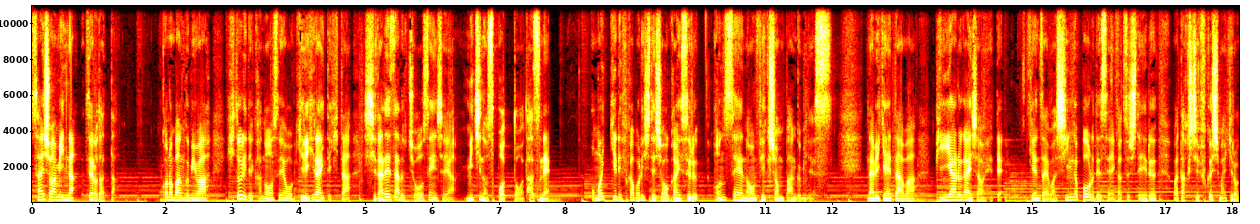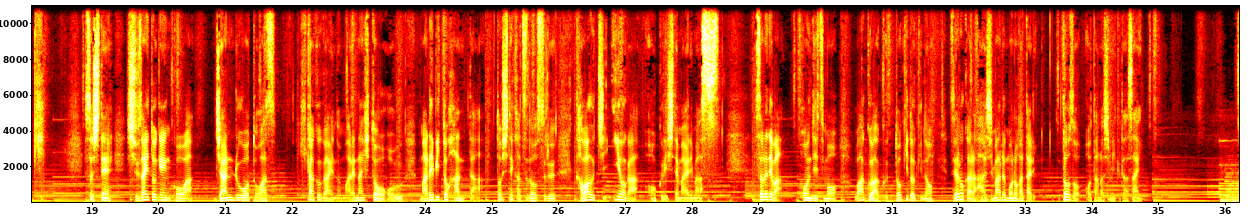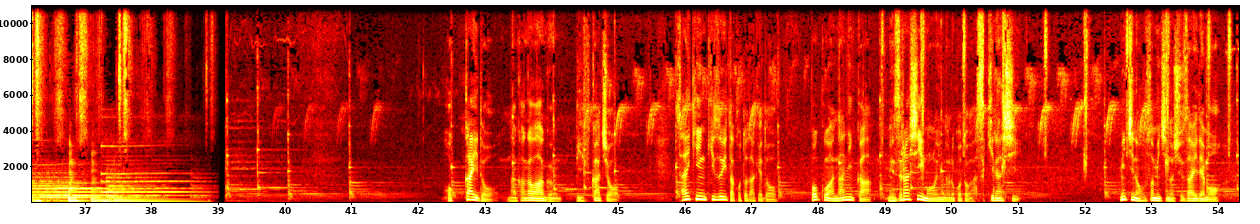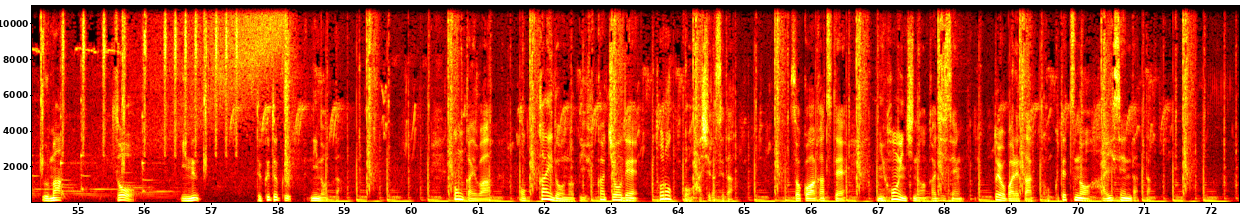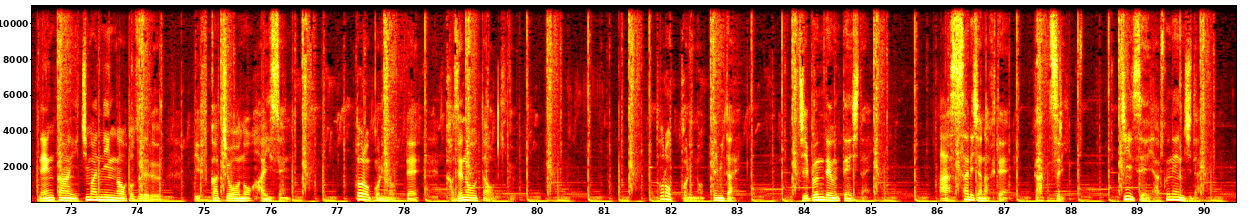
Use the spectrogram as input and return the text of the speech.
最初はみんなゼロだった。この番組は一人で可能性を切り開いてきた知られざる挑戦者や未知のスポットを訪ね思いっきり深掘りして紹介する音声ノンフィクション番組です。ナビゲーターは PR 会社を経て現在はシンガポールで生活している私福島博樹。そして取材と原稿はジャンルを問わず規格外の稀な人を追うまれびとハンターとして活動する川内伊代がお送りしてまいります。それでは本日もワクワクドキドキのゼロから始まる物語どうぞお楽しみください。北海道中川郡美深町。最近気づいたことだけど僕は何か珍しいものに乗ることが好きらしい。未知の細道の取材でも馬象犬トゥクトゥクに乗った。今回は北海道の美深町でトロッコを走らせた。そこはかつて日本一の赤字線と呼ばれた国鉄の廃線だった。年間1万人が訪れる美深町の廃線。トロッコに乗って風の歌を聴く。トロッコに乗ってみたい。自分で運転したい。あっさりじゃなくてがっつり。人生100年時代。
